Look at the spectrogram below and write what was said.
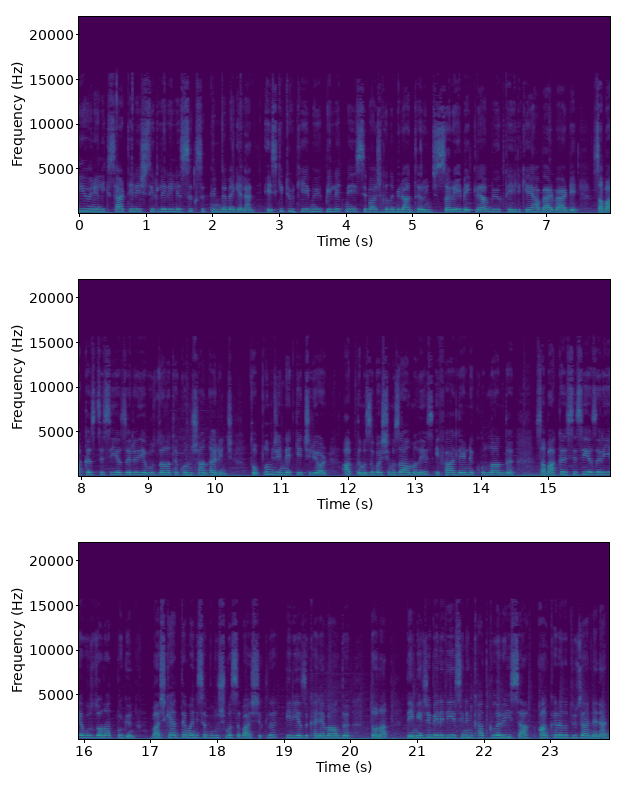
yönelik sert eleştirileriyle sık sık gündeme gelen eski Türkiye Büyük Millet Meclisi Başkanı Bülent Arınç, sarayı bekleyen büyük tehlikeye haber verdi. Sabah gazetesi yazarı Yavuz Donat'a konuşan Arınç, toplum cinnet geçiriyor, aklımızı başımıza almalıyız ifadelerini kullandı. Sabah gazetesi yazarı Yavuz Donat bugün, başkentte Manisa buluşması başlıklı bir yazı kalem aldı. Donat, Demirci Belediyesi'nin katkıları ise Ankara'da düzenlenen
